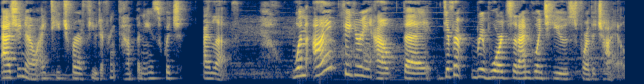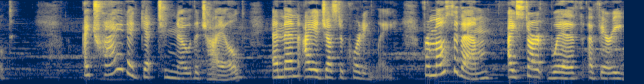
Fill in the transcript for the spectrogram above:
as you know, I teach for a few different companies, which I love. When I'm figuring out the different rewards that I'm going to use for the child, I try to get to know the child and then I adjust accordingly. For most of them, I start with a very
